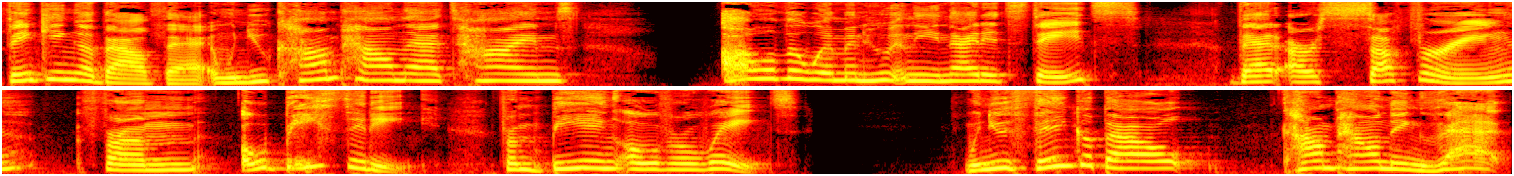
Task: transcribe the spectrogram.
thinking about that, and when you compound that times all of the women who in the United States that are suffering from obesity, from being overweight, when you think about compounding that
